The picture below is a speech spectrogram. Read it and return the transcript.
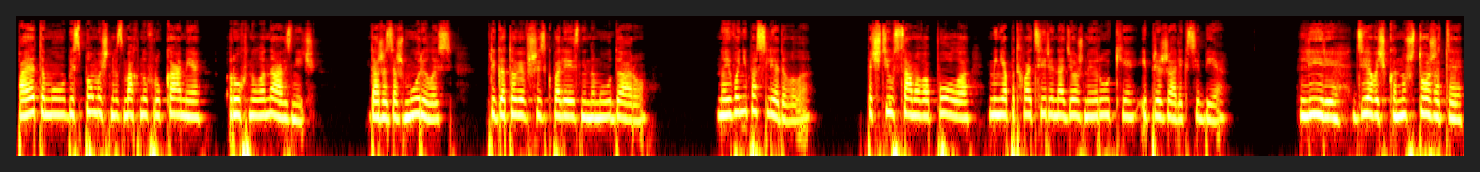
поэтому, беспомощно взмахнув руками, рухнула навзничь, даже зажмурилась, приготовившись к болезненному удару. Но его не последовало. Почти у самого пола меня подхватили надежные руки и прижали к себе. «Лири, девочка, ну что же ты?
